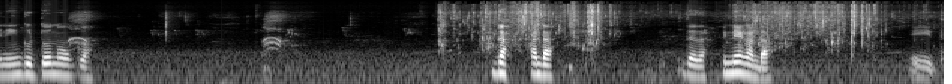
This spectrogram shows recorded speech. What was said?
ഇനിയും കിട്ടുമോ നോക്കുക ഇതാ കണ്ട. ഇതാ പിന്നെയും കണ്ട. ഇത്.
